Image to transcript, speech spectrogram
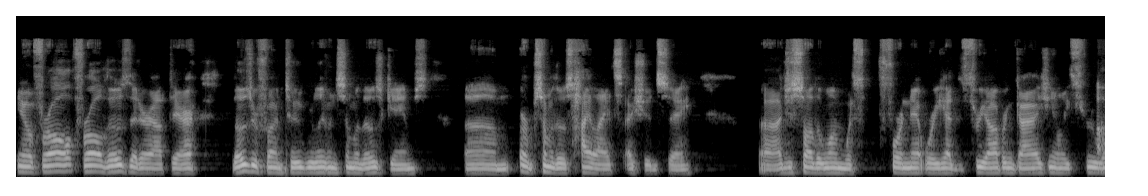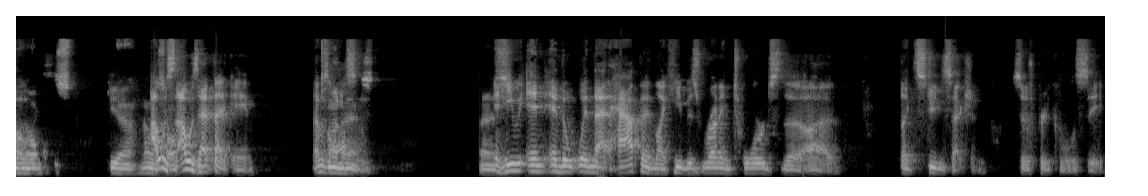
you know for all for all those that are out there. Those are fun too. Reliving some of those games um, or some of those highlights, I should say. Uh, I just saw the one with Fournette where he had the three Auburn guys. You know, he threw oh. one off. His, yeah, was I was. I was at that game. That was oh, awesome. Nice. Nice. And he and and the, when that happened, like he was running towards the uh like the student section, so it was pretty cool to see.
